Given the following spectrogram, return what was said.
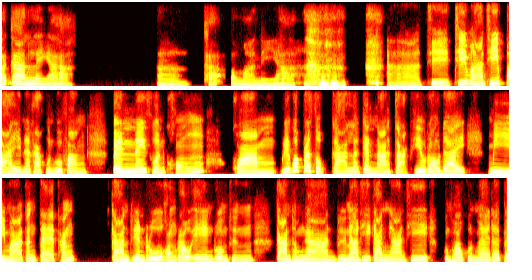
ละกันอะไรเงี้ยค่ะ อ่าค่ะ ประมาณนี้ค่ะ อ่าที่ที่มาที่ไปนะคะ คุณผู้ฟังเป็นในส่วนของความเรียกว่าประสบการณ์แล้วกันนะ จากที่เราได้มีมาตั้งแต่ทั้ง การเรียนรู้ของเราเองรวมถึงการทำงานหรือหน้าที่การงานที่คุณพ่อคุณแม่ได้ไป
